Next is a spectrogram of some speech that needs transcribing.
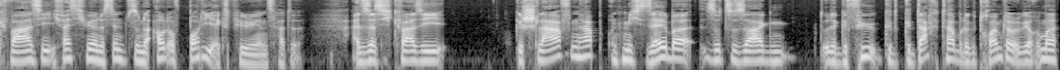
quasi, ich weiß nicht, wie man das nennt, so eine Out-of-Body-Experience hatte. Also, dass ich quasi geschlafen habe und mich selber sozusagen oder gefühl, ge- gedacht habe oder geträumt habe oder wie auch immer,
